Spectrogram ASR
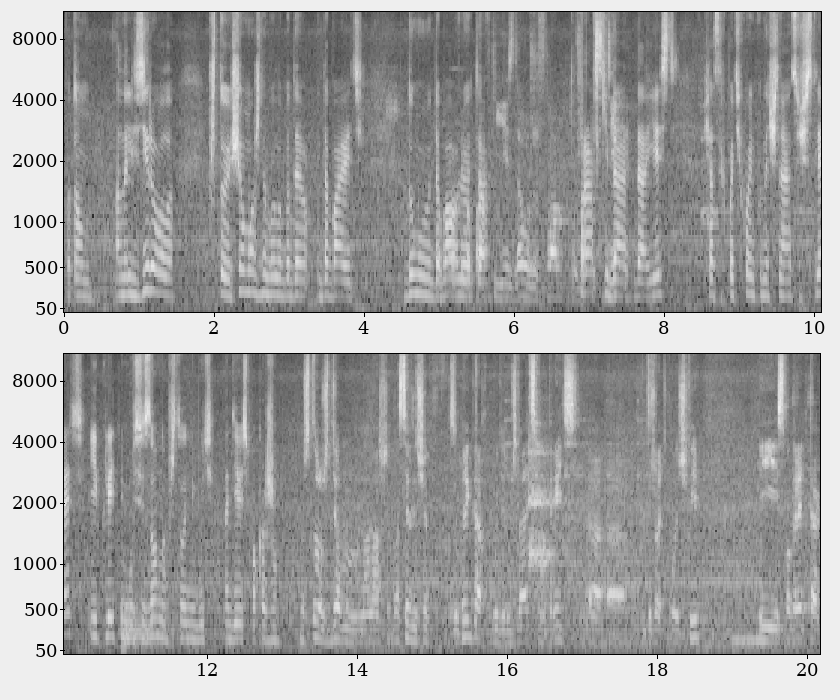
Потом анализировала, что еще можно было бы до- добавить. Думаю, добавлю Поправки это. Поправки есть, да, уже план? Правки, да, да, есть. Сейчас их потихоньку начинаю осуществлять. И к летнему сезону что-нибудь, надеюсь, покажу. Ну что, ждем на, наших, на следующих забегах. Будем ждать, смотреть, э, э, держать кулачки и смотреть, как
